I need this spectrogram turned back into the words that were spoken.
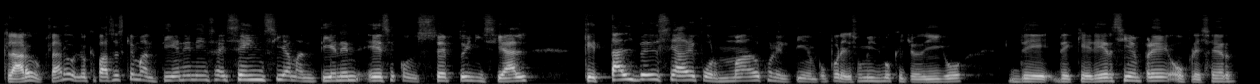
Claro, claro. Lo que pasa es que mantienen esa esencia, mantienen ese concepto inicial que tal vez se ha deformado con el tiempo, por eso mismo que yo digo, de, de querer siempre ofrecer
